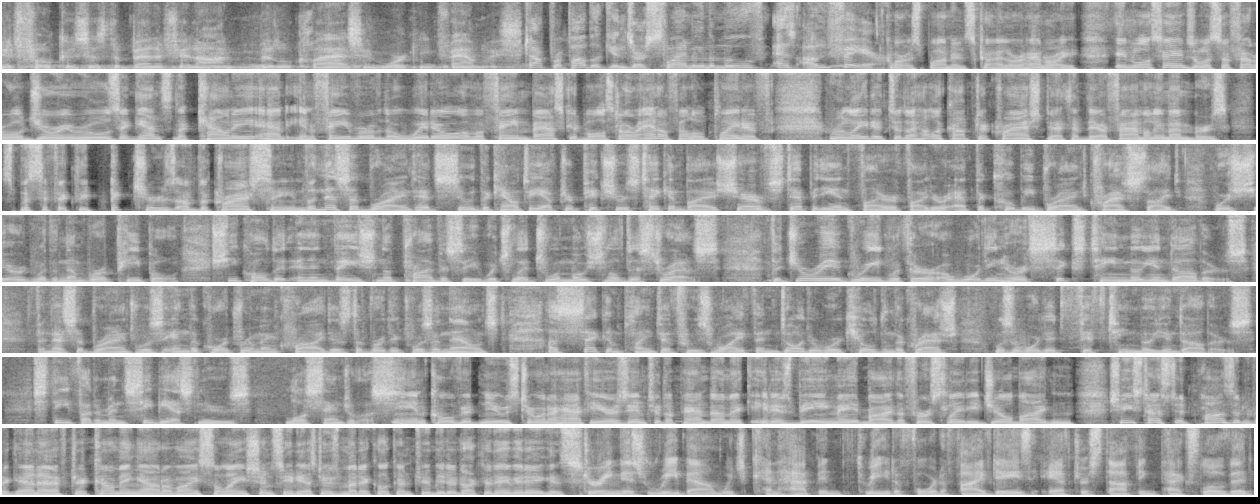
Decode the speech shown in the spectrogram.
It focuses the benefit on middle class and working families. Top Republicans are slamming the move as unfair. Correspondent Skyler Henry. In Los Angeles, a federal jury rules against the county and in favor of the widow of a famed basketball star and a fellow plaintiff related to the helicopter crash death of their family members, specifically pictures of the crash scene. Vanessa Bryant had sued the county after pictures taken by a sheriff's deputy and firefighter at the Kobe Bryant crash site were shared with a number of people. She called it an invasion of privacy, which led to emotional distress. The jury agreed with her, awarding her $16 million. Vanessa Bryant was in the courtroom and cried as the verdict was announced. A second plaintiff, whose wife and daughter were killed in the crash, was awarded $15 million. Steve Futterman, CBS News, Los Angeles. In COVID news, two and a half years into the pandemic, it is being made by the First Lady Jill Biden. She's tested positive again after coming out of isolation. CBS News medical contributor Dr. David Agus. During this rebound, which can happen three to four to five days after stopping Paxlovid,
